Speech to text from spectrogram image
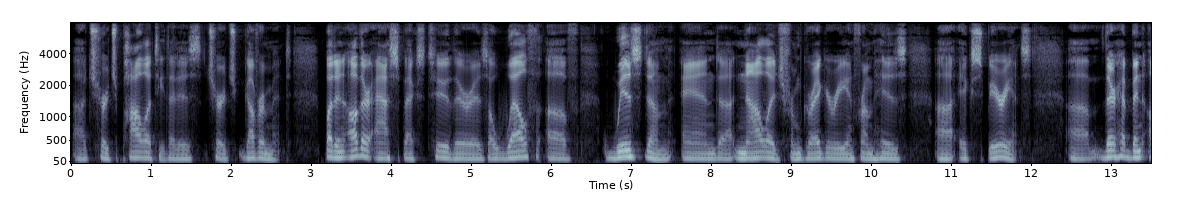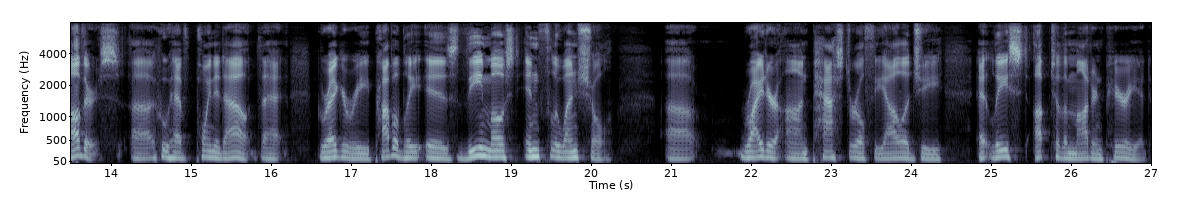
uh, church polity, that is, church government. But in other aspects too, there is a wealth of wisdom and uh, knowledge from Gregory and from his uh, experience. Um, there have been others uh, who have pointed out that Gregory probably is the most influential uh, writer on pastoral theology, at least up to the modern period.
